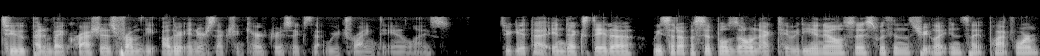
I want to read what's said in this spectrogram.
to ped and bike crashes from the other intersection characteristics that we're trying to analyze. To get that index data, we set up a simple zone activity analysis within the Streetlight Insight platform.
